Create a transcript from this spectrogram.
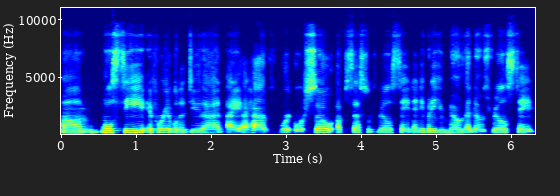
Um, we'll see if we're able to do that. I, I have we're, we're so obsessed with real estate. Anybody you know that knows real estate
